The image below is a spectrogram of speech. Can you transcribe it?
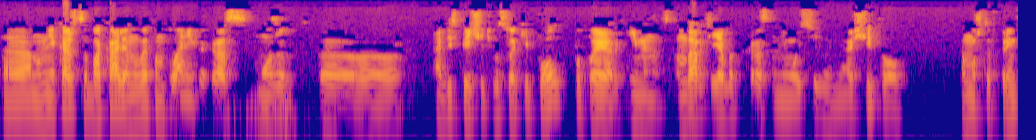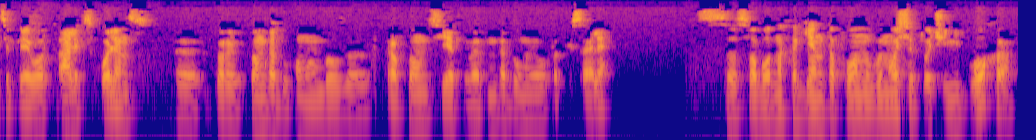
Но мне кажется, Бакалин в этом плане как раз может обеспечить высокий пол ППР. Именно в стандарте я бы как раз на него сильно не рассчитывал. Потому что, в принципе, вот Алекс Коллинз, который в том году, по-моему, был за Крафтон Сиэтл, в этом году мы его подписали с свободных агентов, он выносит очень неплохо.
